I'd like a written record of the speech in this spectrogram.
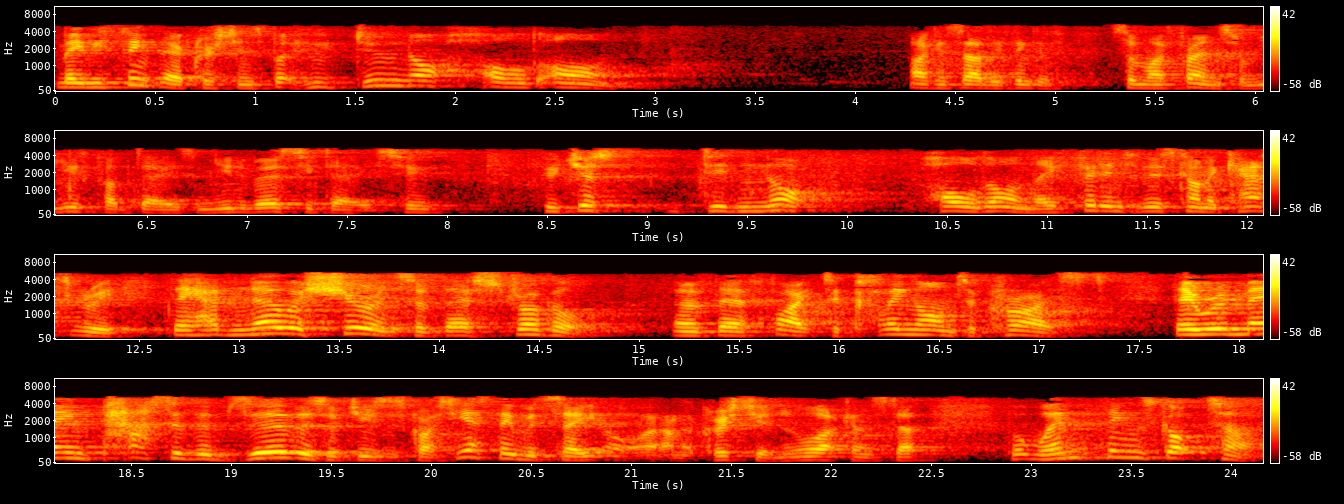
maybe think they're Christians but who do not hold on. I can sadly think of some of my friends from youth club days and university days who who just did not hold on. They fit into this kind of category. They had no assurance of their struggle and of their fight to cling on to Christ. They remained passive observers of Jesus Christ. Yes, they would say, Oh, I'm a Christian and all that kind of stuff. But when things got tough,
